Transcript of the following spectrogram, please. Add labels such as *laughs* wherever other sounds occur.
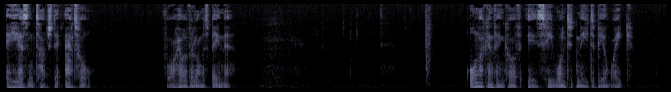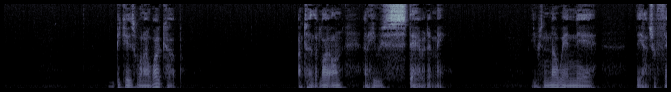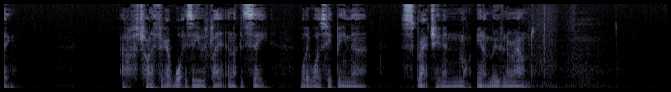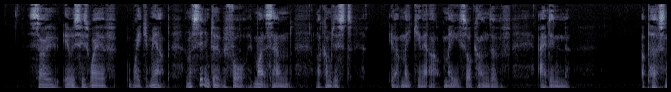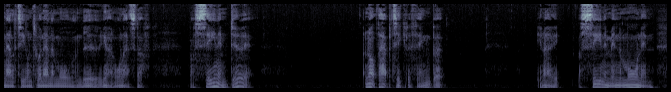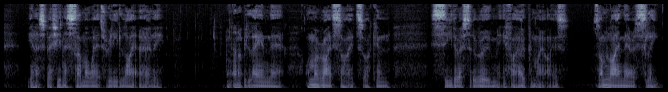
he hasn't touched it at all for however long it's been there. All I can think of is he wanted me to be awake. Because when I woke up, I turned the light on and he was staring at me. He was nowhere near the actual thing. And I was trying to figure out what is he was playing, and I could see what it was he'd been uh, scratching and you know moving around. So it was his way of waking me up, and I've seen him do it before. It might sound like I'm just you know making it up, maybe sort of kind of adding a personality onto an animal and uh, you know all that stuff. I've seen him do it. Not that particular thing, but you know, I've seen him in the morning, you know, especially in the summer when it's really light early. And I'll be laying there on my right side so I can see the rest of the room if I open my eyes. So I'm lying there asleep.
